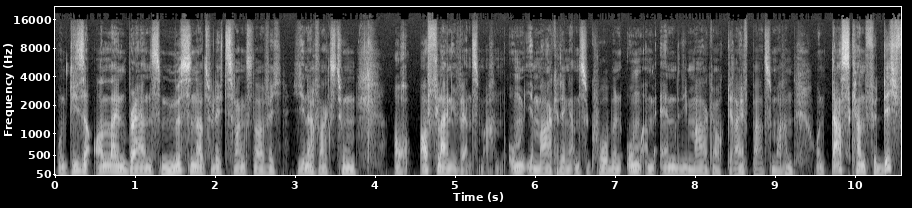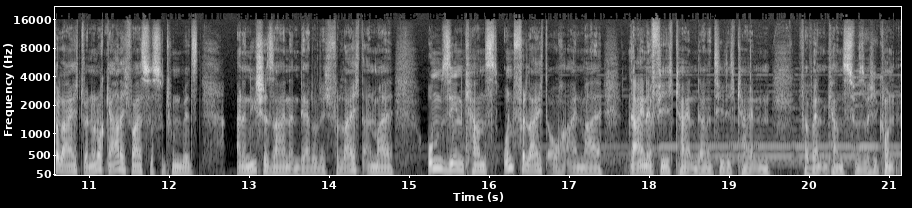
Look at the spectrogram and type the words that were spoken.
Und diese Online-Brands müssen natürlich zwangsläufig, je nach Wachstum, auch Offline-Events machen, um ihr Marketing anzukurbeln, um am Ende die Marke auch greifbar zu machen. Und das kann für dich vielleicht, wenn du noch gar nicht weißt, was du tun willst, eine Nische sein, in der du dich vielleicht einmal umsehen kannst und vielleicht auch einmal deine Fähigkeiten, deine Tätigkeiten verwenden kannst für solche Kunden.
